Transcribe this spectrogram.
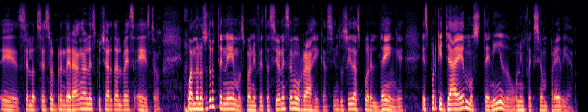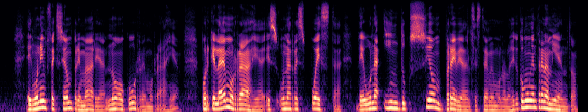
eh, se, sorprenderán al escuchar tal vez esto, cuando nosotros tenemos manifestaciones hemorrágicas inducidas por el dengue, es porque ya hemos tenido una infección previa. En una infección primaria no ocurre hemorragia, porque la hemorragia es una respuesta de una inducción previa del sistema inmunológico, como un entrenamiento.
